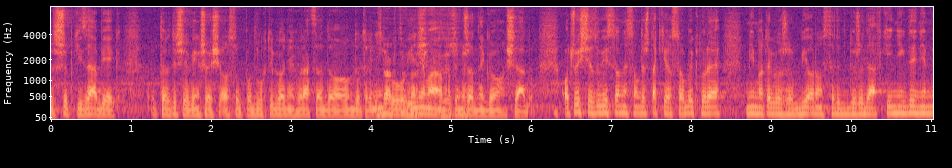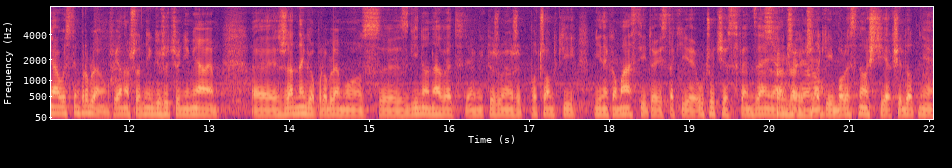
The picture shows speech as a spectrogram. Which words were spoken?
e, szybki zabieg. Teoretycznie większość osób po dwóch tygodniach wraca do, do treningu i nie ma po tym żadnego śladu. Oczywiście z drugiej strony są też takie osoby, które mimo tego, że biorą sterydy duże dawki, nigdy nie miały z tym problemów. Ja na przykład nigdy w życiu nie miałem e, żadnego problemu z, z gino, nawet jak niektórzy mówią, że początki ginekomastii to jest takie uczucie swędzenia, Swędzenia, czy, czy no. takiej bolesności, jak się dotnie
